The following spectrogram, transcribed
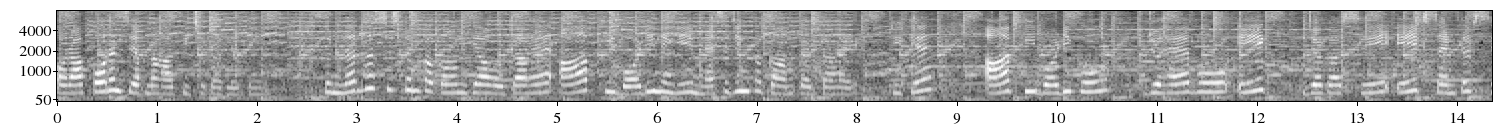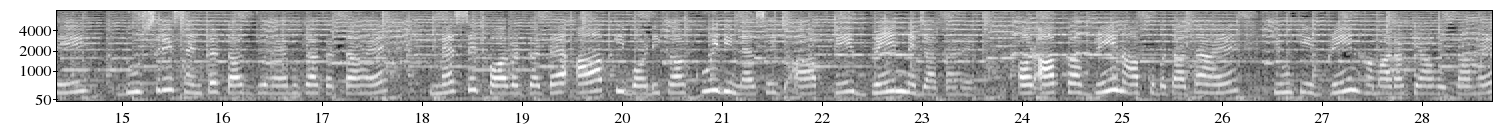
और आप फ़ौरन से अपना हाथ पीछे कर लेते हैं। तो नर्वस सिस्टम का काम क्या होता है? आपकी बॉडी में ये मैसेजिंग का काम करता है, ठीक है? आपकी बॉडी को जो है वो एक जगह से, एक सेंटर से, दूसरे सेंटर तक जो है वो क्या करता है? मैसेज फॉरवर्ड करता है। आपकी बॉडी का कोई भी मैसेज आपके ब्रेन में जाता है। और आपका ब्रेन आपको बताता है क्योंकि ब्रेन हमारा क्या होता है?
